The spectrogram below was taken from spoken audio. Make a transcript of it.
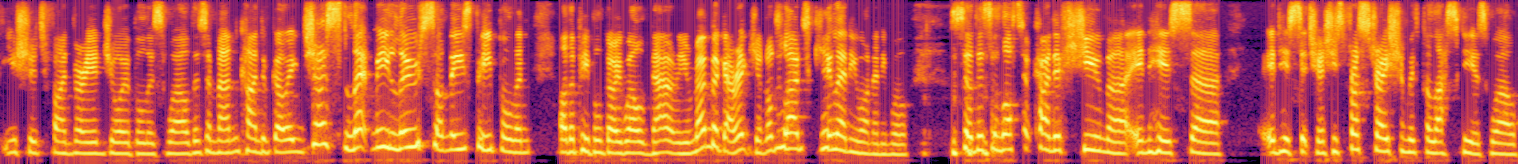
you should find very enjoyable as well. There's a man kind of going, just let me loose on these people, and other people going, well, now you remember Garak, you're not allowed to kill anyone anymore. so there's a lot of kind of humour in his uh, in his situation. His frustration with Pulaski as well.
